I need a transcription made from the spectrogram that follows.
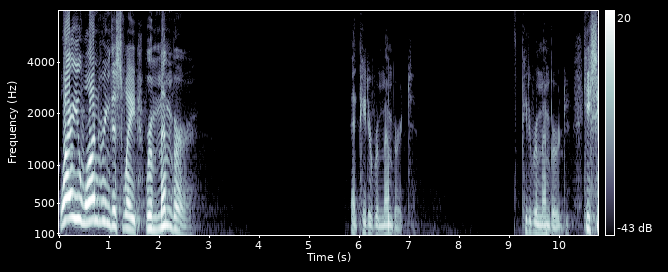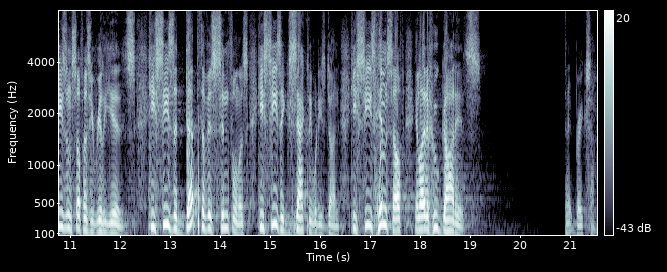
Why are you wandering this way? Remember. And Peter remembered. Peter remembered. He sees himself as he really is. He sees the depth of his sinfulness. He sees exactly what he's done. He sees himself in light of who God is. And it breaks him.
